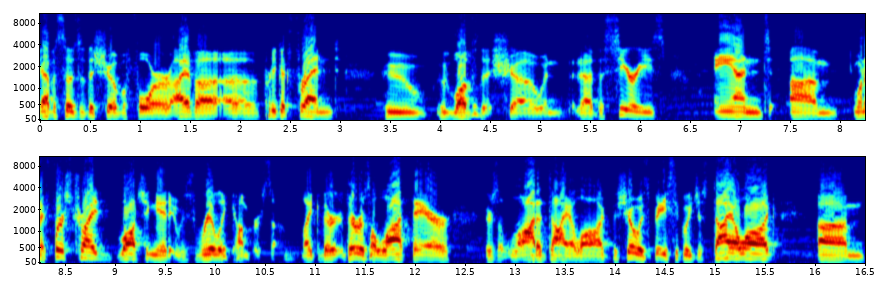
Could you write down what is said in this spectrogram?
episodes of the show before. I have a, a pretty good friend who who loves this show and uh, the series. And um, when I first tried watching it, it was really cumbersome. Like there there was a lot there. There's a lot of dialogue. The show is basically just dialogue um,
